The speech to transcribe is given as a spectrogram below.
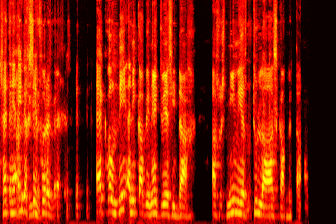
Sy het aan die einde gesê voor ek weg is. Ek wil nie in die kabinet wees die dag as ons nie meer toelaas kan betaal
